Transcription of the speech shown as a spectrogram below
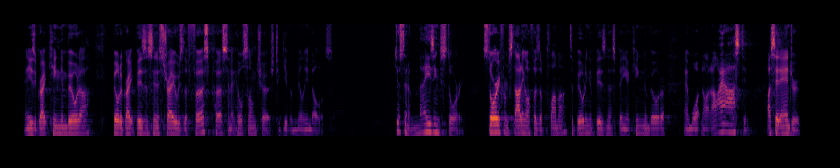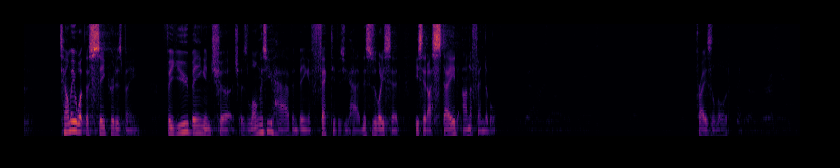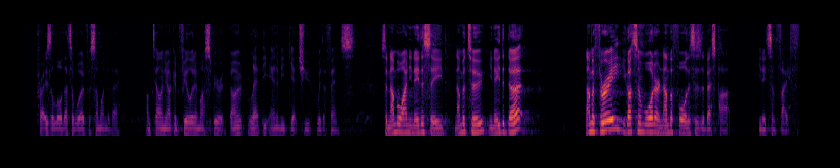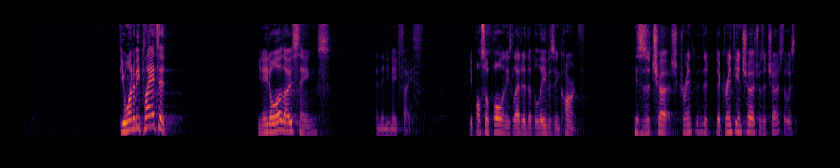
And he's a great kingdom builder, built a great business in Australia, was the first person at Hillsong Church to give a million dollars. Just an amazing story. Story from starting off as a plumber to building a business, being a kingdom builder, and whatnot. And I asked him, I said, Andrew, tell me what the secret has been for you being in church as long as you have and being effective as you had. And this is what he said. He said, I stayed unoffendable. Praise the Lord. Praise the Lord. That's a word for someone today. I'm telling you, I can feel it in my spirit. Don't let the enemy get you with offense. So, number one, you need the seed. Number two, you need the dirt. Number three, you got some water. And number four, this is the best part you need some faith. If you want to be planted, you need all of those things, and then you need faith. The Apostle Paul, in his letter to the believers in Corinth, this is a church. The Corinthian church was a church that was,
